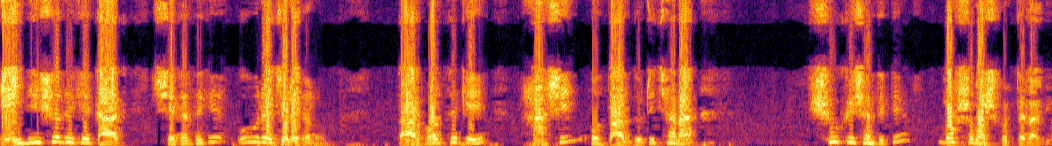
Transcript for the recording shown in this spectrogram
এই দৃশ্য দেখে কাক সেখান থেকে উড়ে চলে গেল। তারপর থেকে হাসি ও তার দুটি ছানা সুখে শান্তিতে বসবাস করতে লাগল।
